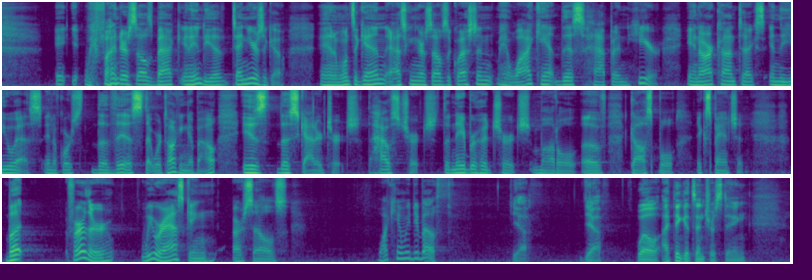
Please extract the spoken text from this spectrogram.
it, it- we find ourselves back in India 10 years ago. And once again, asking ourselves the question, man, why can't this happen here in our context in the U.S.? And of course, the this that we're talking about is the scattered church, the house church, the neighborhood church model of gospel expansion. But further, we were asking ourselves, why can't we do both? Yeah. Yeah. Well, I think it's interesting.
